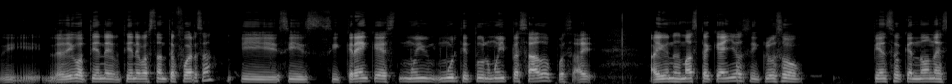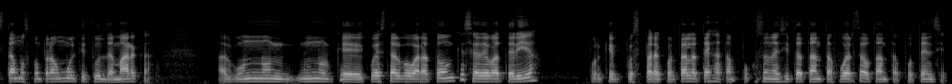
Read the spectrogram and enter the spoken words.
le digo, tiene, tiene bastante fuerza. Y si, si creen que es muy multitud, muy pesado, pues hay, hay unos más pequeños. Incluso pienso que no necesitamos comprar un multitool de marca algún uno que cueste algo baratón, que sea de batería, porque pues para cortar la teja tampoco se necesita tanta fuerza o tanta potencia.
